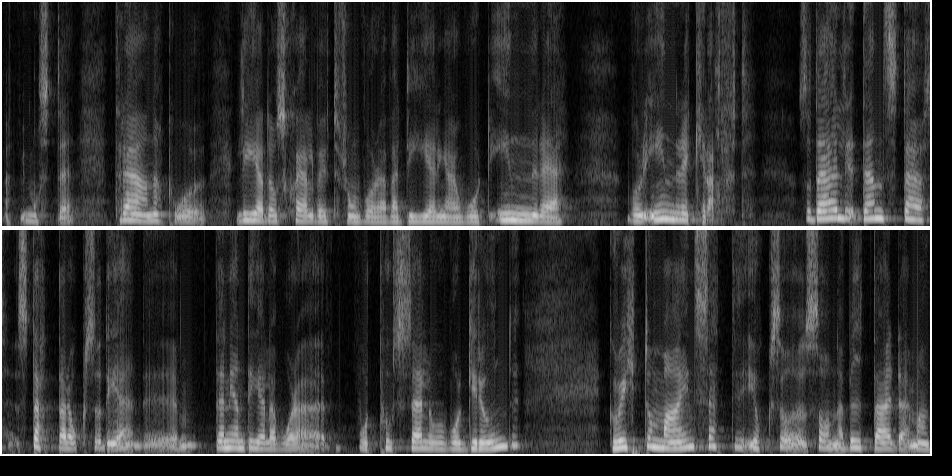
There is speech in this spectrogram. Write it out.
Att vi måste träna på att leda oss själva utifrån våra värderingar och vårt inre, vår inre kraft. Så där, den stö, stöttar också det. Den är en del av våra, vårt pussel och vår grund. Grit och mindset är också sådana bitar där man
